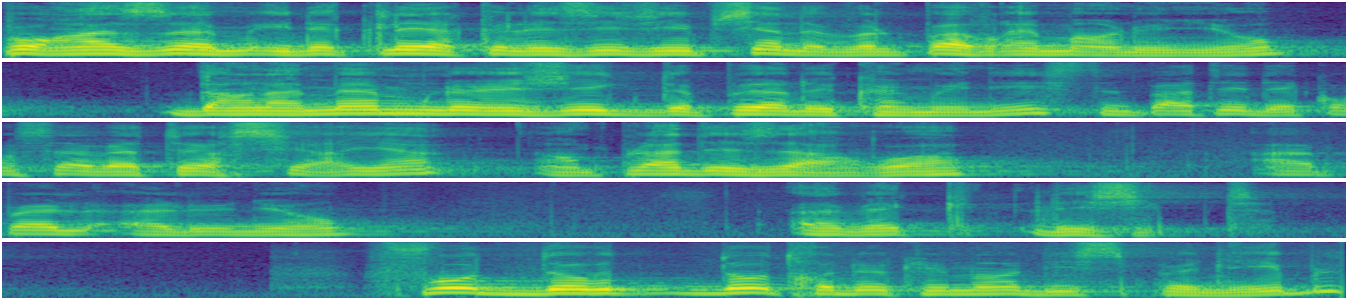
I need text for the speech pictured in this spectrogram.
Pour Azem, il est clair que les Égyptiens ne veulent pas vraiment l'union. Dans la même logique de peur des communistes, une partie des conservateurs syriens, en plein désarroi, appellent à l'union avec l'Égypte. Faute d'autres documents disponibles,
